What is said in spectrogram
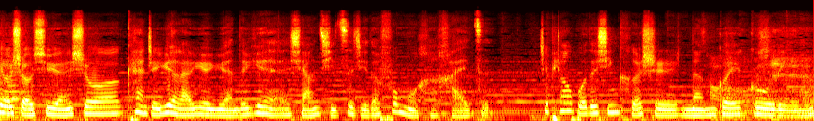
右手续缘说：“看着越来越圆的月，想起自己的父母和孩子，这漂泊的心何时能归故里呢？”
